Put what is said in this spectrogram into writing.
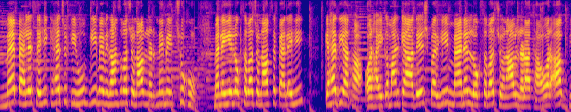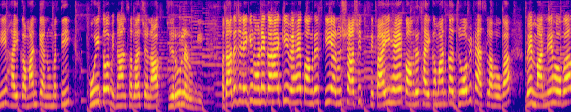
मैं पहले से ही कह चुकी हूँ कि मैं विधानसभा चुनाव लड़ने में इच्छुक हूँ। मैंने ये लोकसभा चुनाव से पहले ही कह दिया था और हाईकमान के आदेश पर ही मैंने लोकसभा चुनाव लड़ा था और अब भी हाईकमान की अनुमति हुई तो विधानसभा चुनाव ज़रूर लड़ूँगी। बताते चले कि उन्होंने कहा कि वह कांग्रेस की अनुशासित सिपाही है। कांग्रेस हाईकमान का जो भी फैसला होगा, वह मान्य होगा।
